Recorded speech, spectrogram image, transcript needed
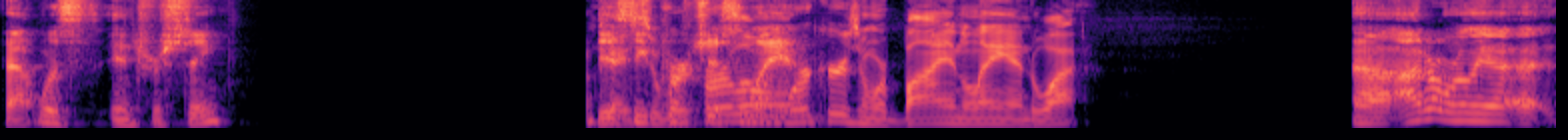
That was interesting. Okay, Disney so we're purchased furloughing land. workers and we're buying land. What? Uh, I don't really. Uh,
